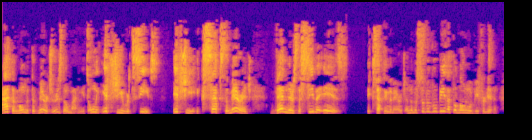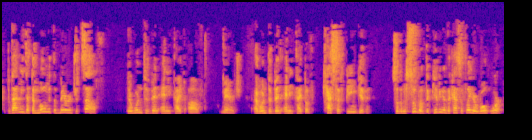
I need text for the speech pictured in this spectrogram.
at the moment of marriage, there is no money. It's only if she receives, if she accepts the marriage, then there's the siba is accepting the marriage, and the Masubah will be that the loan will be forgiven. But that means at the moment of marriage itself, there wouldn't have been any type of marriage. There wouldn't have been any type of kesef being given. So the Masubah, the giving of the kesef later, won't work.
